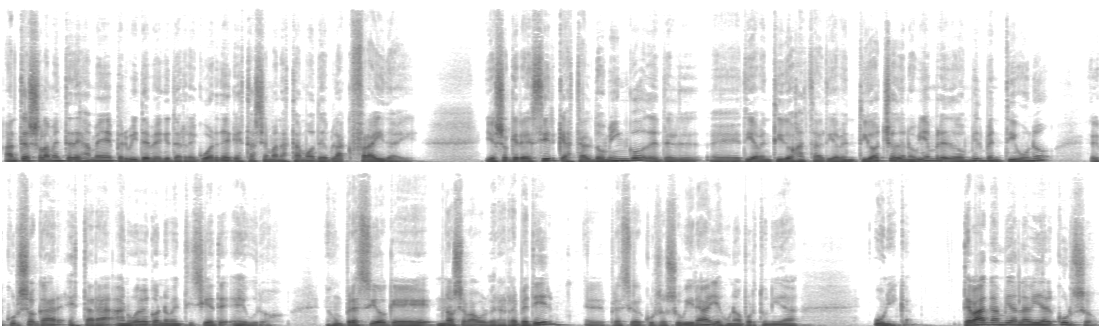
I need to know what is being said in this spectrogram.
Antes solamente déjame, permíteme que te recuerde que esta semana estamos de Black Friday. Y eso quiere decir que hasta el domingo, desde el eh, día 22 hasta el día 28 de noviembre de 2021, el curso CAR estará a 9,97 euros. Es un precio que no se va a volver a repetir, el precio del curso subirá y es una oportunidad única. ¿Te va a cambiar la vida el curso?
